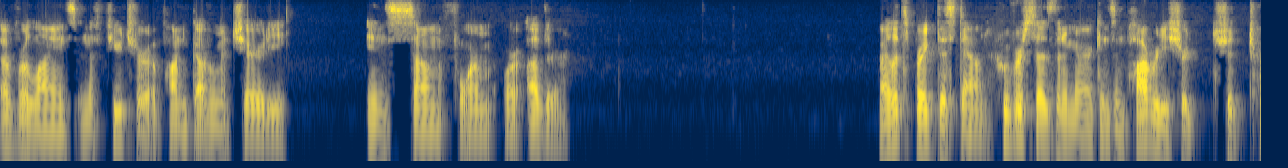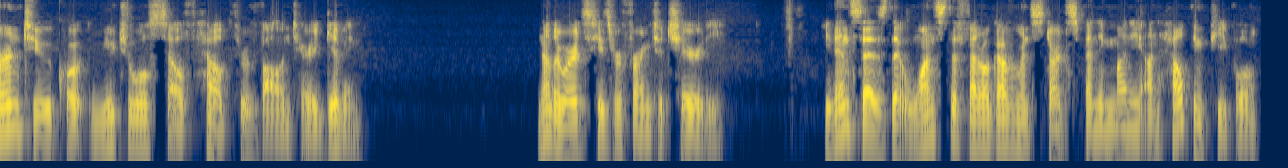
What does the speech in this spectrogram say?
of reliance in the future upon government charity in some form or other. All right, let's break this down. Hoover says that Americans in poverty should, should turn to, quote, mutual self help through voluntary giving. In other words, he's referring to charity. He then says that once the federal government starts spending money on helping people,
